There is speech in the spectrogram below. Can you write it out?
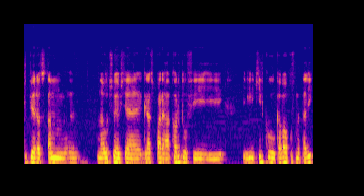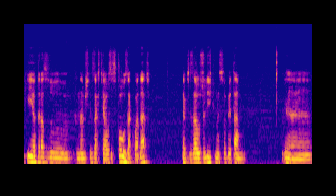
dopiero co tam e, nauczyłem się grać parę akordów i, i kilku kawałków metaliki i od razu nam się zachciało zespołu zakładać. Także założyliśmy sobie tam e,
